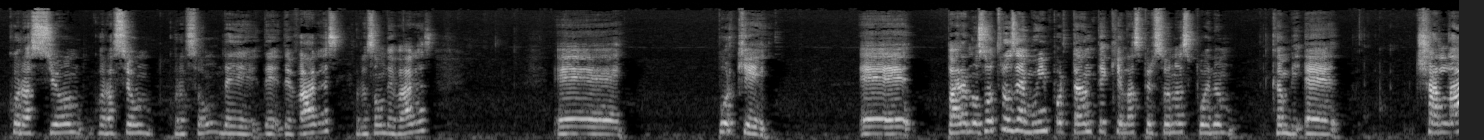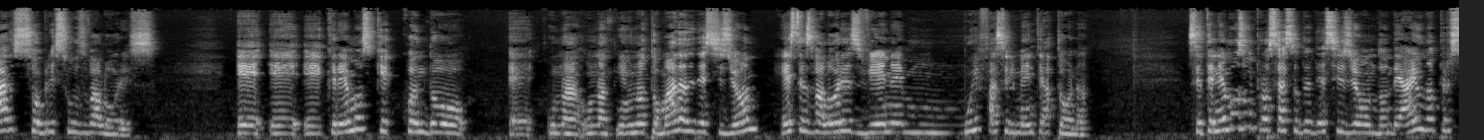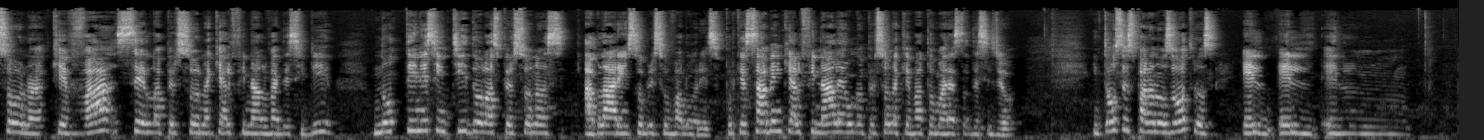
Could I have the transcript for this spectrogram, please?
coração, coração, coração de, de, de vagas, coração de vagas, é, porque é, para nós é muito importante que as pessoas possam é, charlar sobre seus valores. E, queremos que quando uma, uma, uma tomada de decisão, esses valores vêm muito facilmente à tona. Se temos um processo de decisão onde há uma pessoa que vai ser a pessoa que al final vai decidir, não tem sentido as pessoas falarem sobre seus valores, porque sabem que al final é uma pessoa que vai tomar essa decisão. Então, para nós, o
